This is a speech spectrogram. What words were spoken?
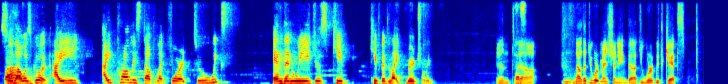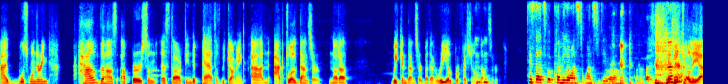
so wow. that was good. I i probably stopped like for two weeks and then we just keep keep it like virtually. And uh, now that you were mentioning that you work with kids i was wondering how does a person start in the path of becoming an actual dancer? Not a weekend dancer but a real professional dancer because that's what Camila wants to wants to do. A, a Eventually, I,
